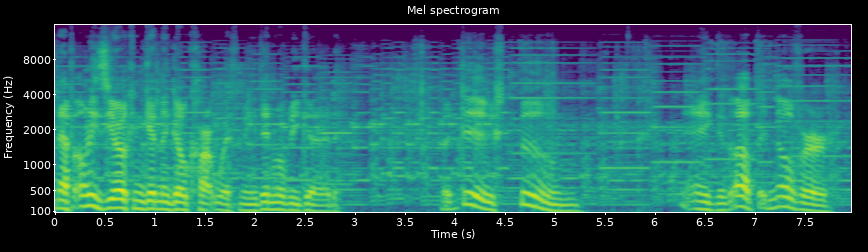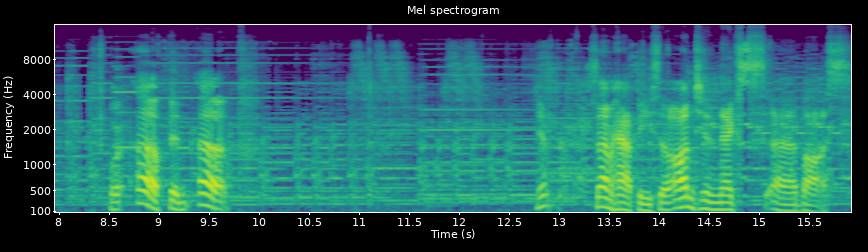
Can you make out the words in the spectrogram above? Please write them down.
Now, if only Zero can get in a go-kart with me, then we'll be good. Deuce, boom. And go up and over. Or up and up. Yep. So I'm happy. So on to the next uh, boss.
